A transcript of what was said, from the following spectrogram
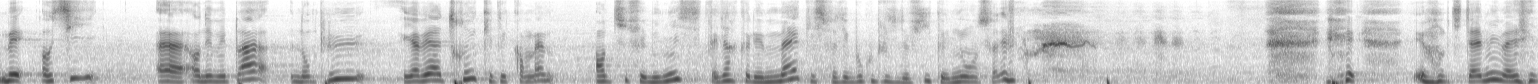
Mais aussi, euh, on n'aimait pas non plus... Il y avait un truc qui était quand même anti-féministe, c'est-à-dire que les mecs, ils se faisaient beaucoup plus de filles que nous, on se faisait. et, et mon petit ami m'a dit,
